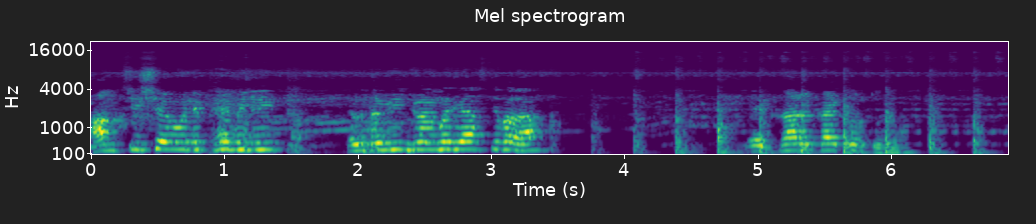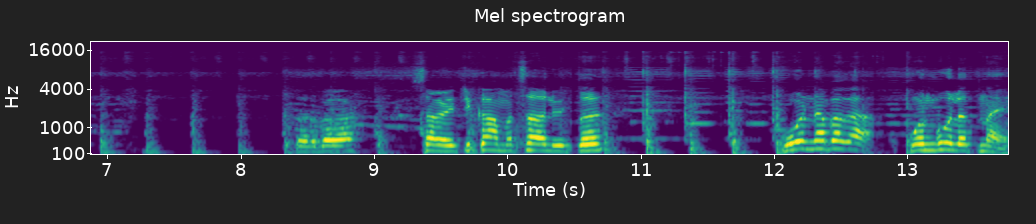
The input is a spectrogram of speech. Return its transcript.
आमची शेवणी फॅमिली एकदम एन्जॉयमध्ये असते बघा. कार काय करतो तू. तर बघा सगळ्याची कामं चालू आहेत. तर कोण ना बघा कोण बोलत नाही.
